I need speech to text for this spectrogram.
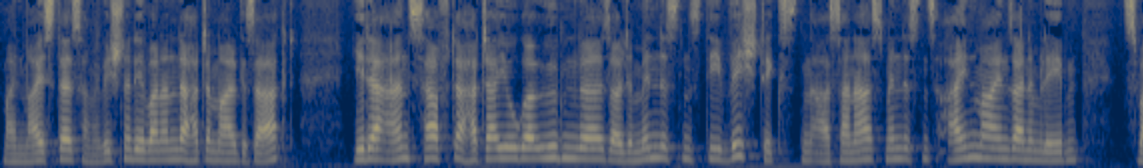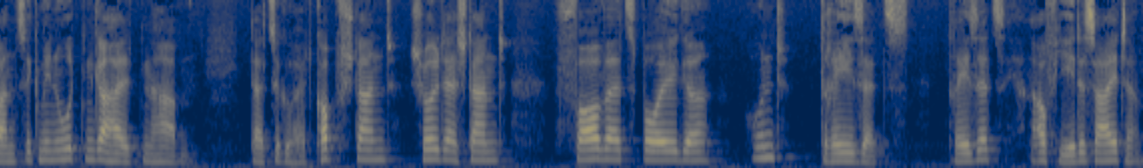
Mein Meister Swami Vishnudevananda hatte mal gesagt, jeder ernsthafte Hatha-Yoga-Übende sollte mindestens die wichtigsten Asanas mindestens einmal in seinem Leben 20 Minuten gehalten haben. Dazu gehört Kopfstand, Schulterstand, Vorwärtsbeuge und Drehsitz. Drehsitz auf jede Seite.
